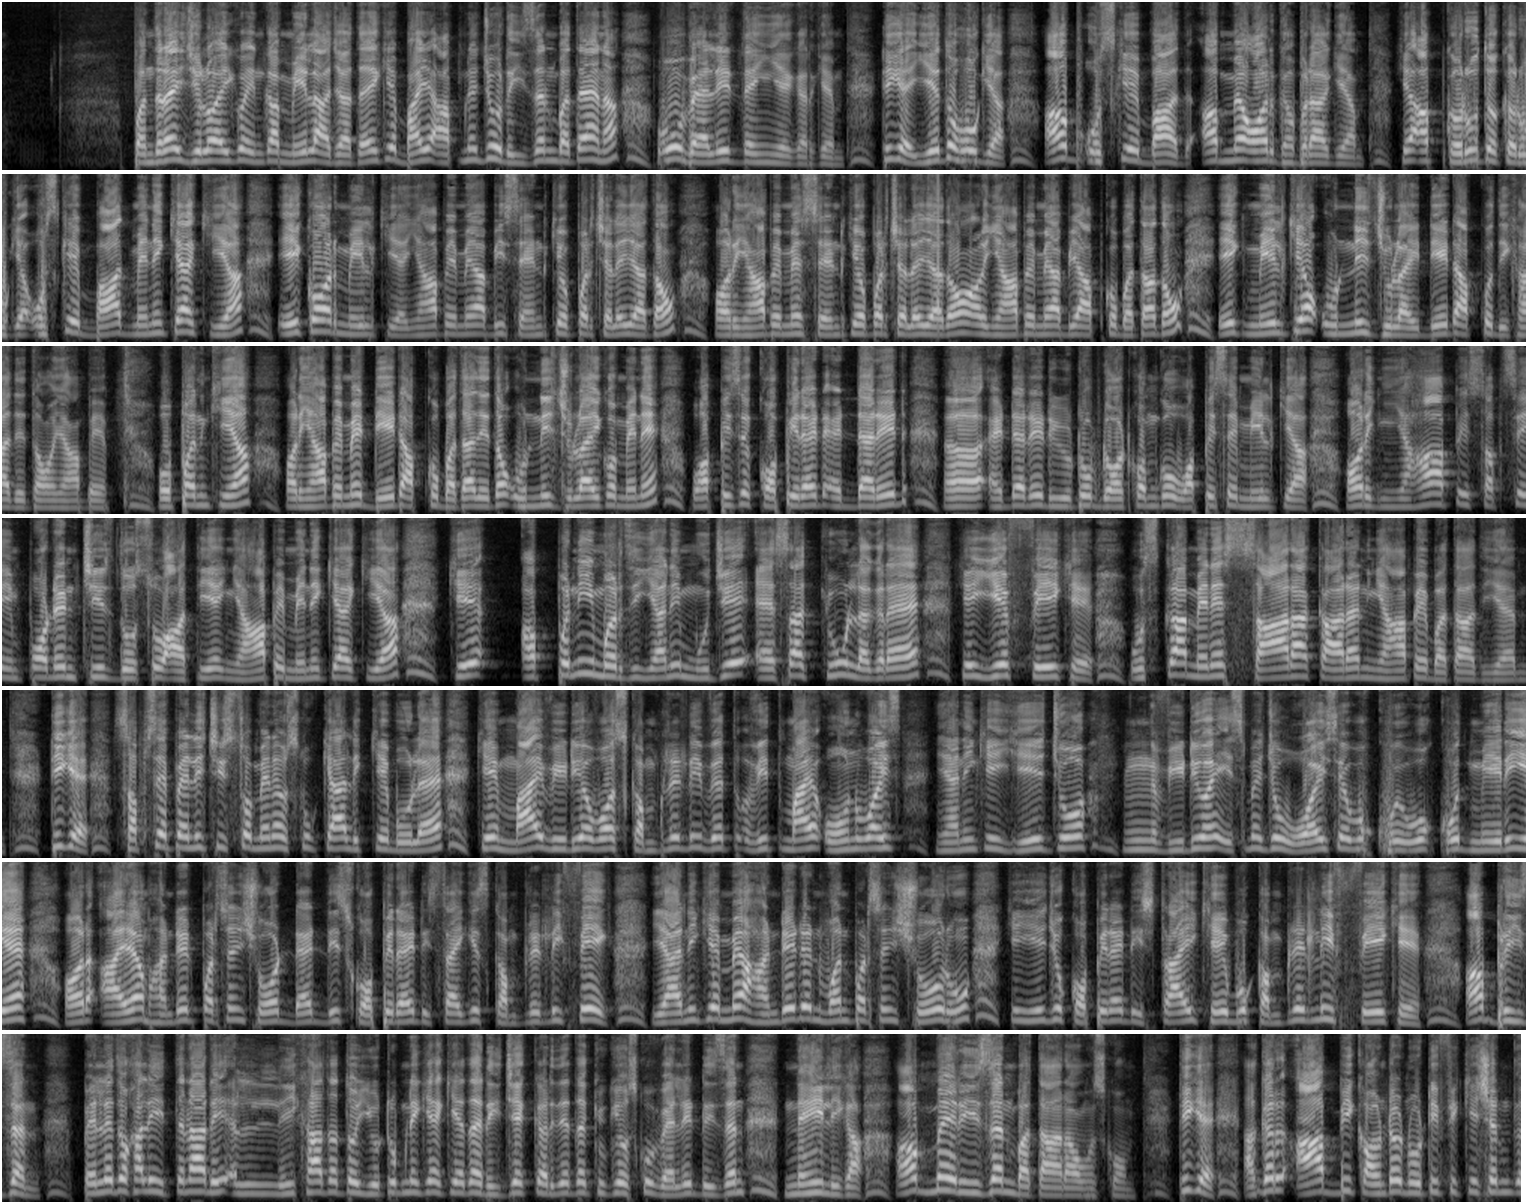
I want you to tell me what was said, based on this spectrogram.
पंद्रह जुलाई को इनका मेल आ जाता है कि भाई आपने जो रीज़न बताया ना, वो वैलिड नहीं है करके। ठीक है, ये तो हो गया। अब उसके बाद, अब मैं और घबरा गया कि अब करूँ तो करूँ क्या? उसके बाद मैंने क्या किया? एक और मेल किया। यहाँ पे मैं अभी सेंड के ऊपर चले जाता हूँ और यहाँ पे मैं सेंड के ऊपर चले जाता हूँ और यहाँ पे मैं अभी आपको बताता हूँ। एक मेल किया उन्नीस जुलाई। डेट आपको दिखा देता हूँ यहाँ पे। ओपन किया और यहाँ पे मैं डेट आपको बता देता हूँ। उन्नीस जुलाई को मैंने वापिस से copyright at the rate at the rate YouTube dot com को वापिस से मेल किया। और यहाँ पे सबसे इंपॉर्टेंट चीज़ दोस्तों आती है। यहाँ पे मैंने क्या किया कि अपनी मर्ज़ी, यानी मुझे ऐसा क्यों लग रहा है कि ये फेक है? उसका मैंने सारा कारण यहाँ पे बता दिया है। ठीक है, सबसे पहली चीज़ तो मैंने उसको क्या लिख के बोला है कि my video was completely with with my own voice यानी कि ये जो वीडियो है, इसमें जो वॉइस है, वो वो खुद मेरी है और I am hundred percent sure that this copyright strike is completely fake यानी कि मैं hundred and one percent sure हूँ कि ये जो कॉपी राइट स्ट्राइक है, वो कंप्लीटली फेक है। अब रीज़न पहले तो खाली इतना लिखा था तो यूट्यूब ने क्या किया था? रिजेक्ट कर दिया था क्योंकि उसको वैलिड रीजन नहीं लिखा। अब मैं रीजन बता रहा हूँ उसको। ठीक है? अगर आप भी काउंटर नोटिफिकेशन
